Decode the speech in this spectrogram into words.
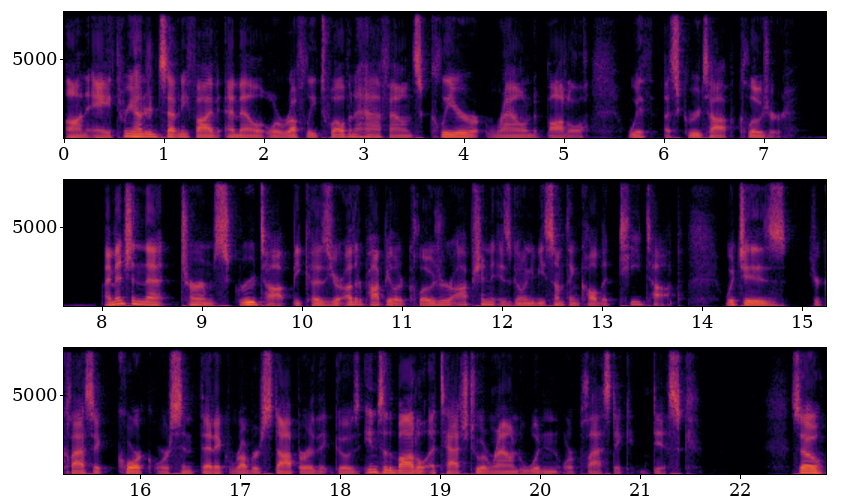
on a 375 ml or roughly 12 and a half ounce clear round bottle with a screw top closure. I mentioned that term screw top because your other popular closure option is going to be something called a T top, which is your classic cork or synthetic rubber stopper that goes into the bottle attached to a round wooden or plastic disc. So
